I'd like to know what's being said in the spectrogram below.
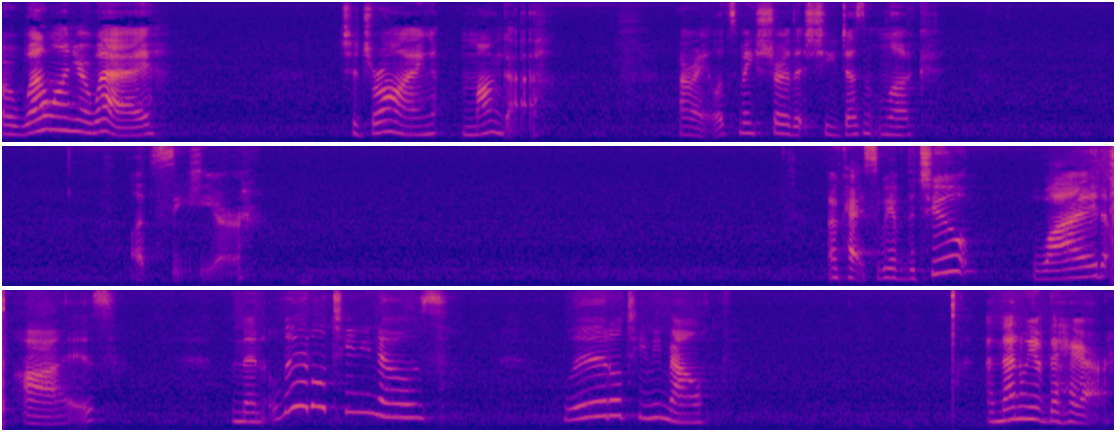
are well on your way to drawing manga. All right, let's make sure that she doesn't look, let's see here. Okay, so we have the two wide eyes, and then a little teeny nose, little teeny mouth, and then we have the hair.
